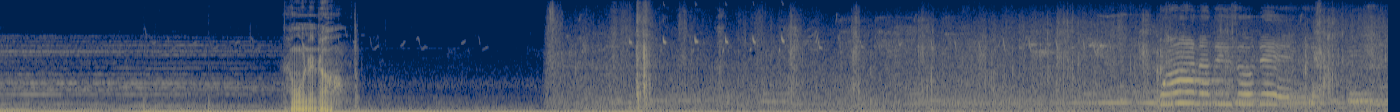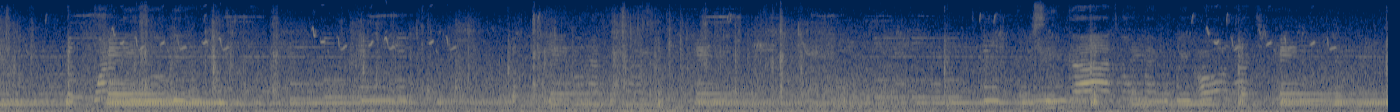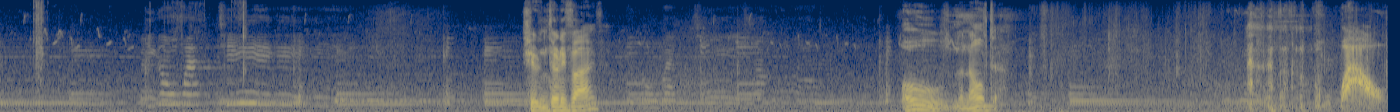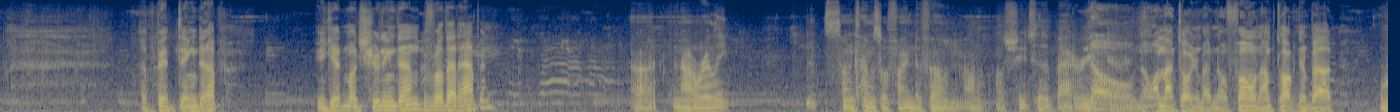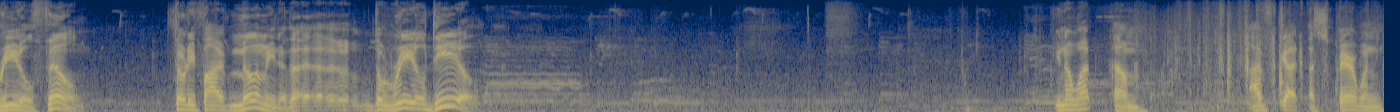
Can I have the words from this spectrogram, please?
I want it all. 1935? Old Minolta. wow. A bit dinged up. You get much shooting done before that happened? Uh, not really. Sometimes we'll find a phone. I'll, I'll shoot to the battery. No, no, I'm not talking about no phone. I'm talking about real film. 35 millimeter, the, uh, uh the real deal. You know what? Um, I've got a spare one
